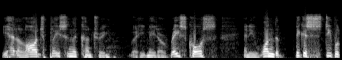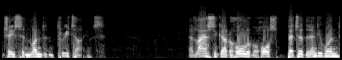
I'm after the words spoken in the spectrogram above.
He had a large place in the country, where he made a race course, and he won the biggest steeplechase in London three times. At last he got a hold of a horse better than anyone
